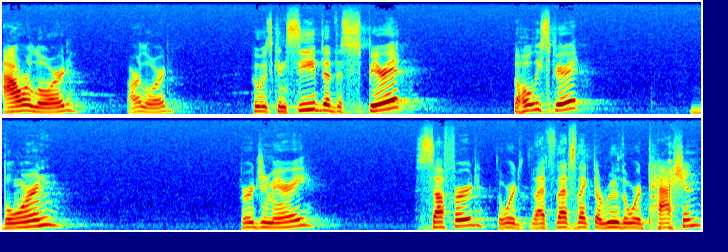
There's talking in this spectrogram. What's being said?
our Lord, our Lord, who was conceived of the Spirit, the Holy Spirit, born, Virgin Mary, suffered. The word that's that's like the root of the word passion.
